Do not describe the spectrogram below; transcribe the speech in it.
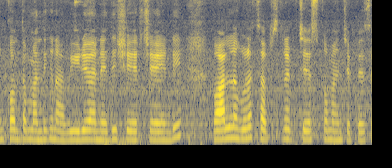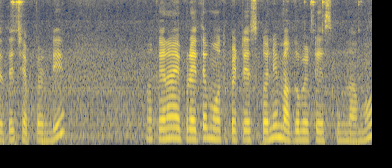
ఇంకొంతమందికి నా వీడియో అనేది షేర్ చేయండి. వాళ్ళని కూడా సబ్స్క్రైబ్ చేసుకోమని చెప్పేసి అయితే చెప్పండి. ఓకేనా? ఇప్పుడైతే మూత పెట్టేసుకొని మగ్గ పెట్టేసుకుందాము.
